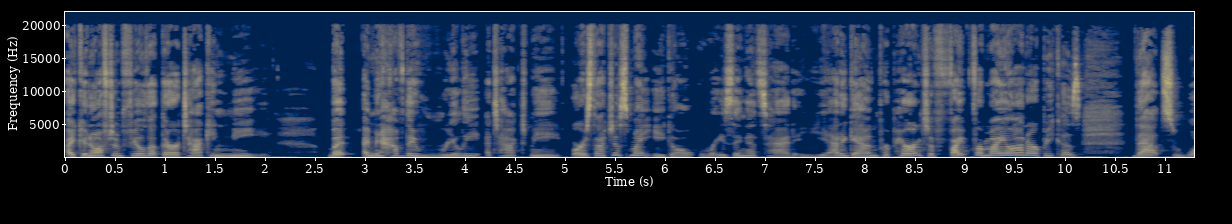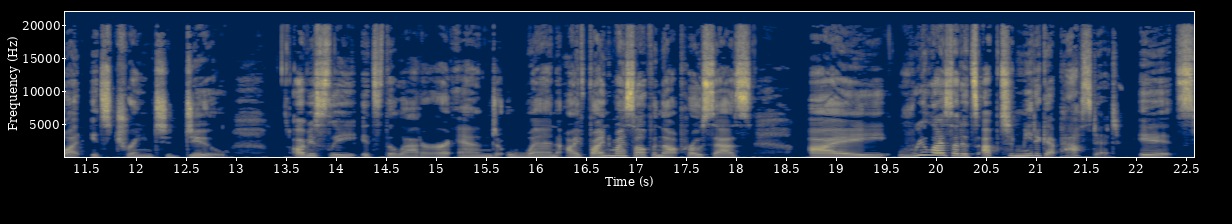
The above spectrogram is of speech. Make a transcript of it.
I can often feel that they're attacking me. But I mean, have they really attacked me? Or is that just my ego raising its head yet again, preparing to fight for my honor because that's what it's trained to do? Obviously, it's the latter. And when I find myself in that process, I realize that it's up to me to get past it. It's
